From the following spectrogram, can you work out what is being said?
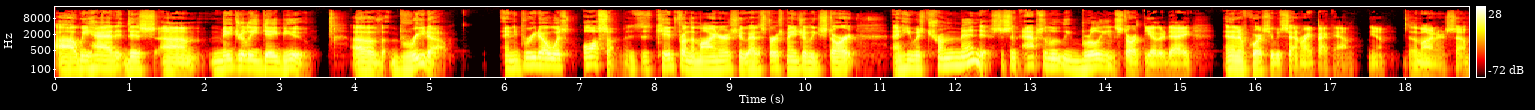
Uh, we had this um, major league debut of Brito, and Brito was awesome. This is a kid from the minors who had his first major league start, and he was tremendous. Just an absolutely brilliant start the other day. And then, of course, he was sent right back down, you know, to the minors. So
